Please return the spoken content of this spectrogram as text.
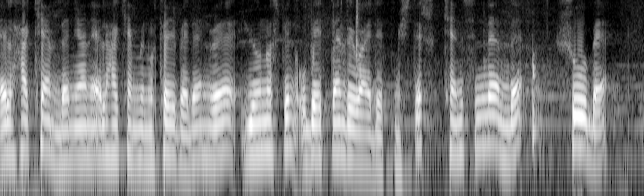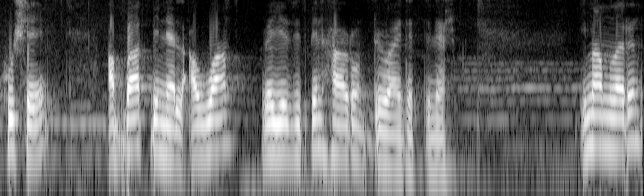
El-Hakem'den yani El-Hakem bin Uteybe'den ve Yunus bin Ubeyd'den rivayet etmiştir. Kendisinden de Şube, Huşeym, Abbad bin el-Avvam ve Yezid bin Harun rivayet ettiler. İmamların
